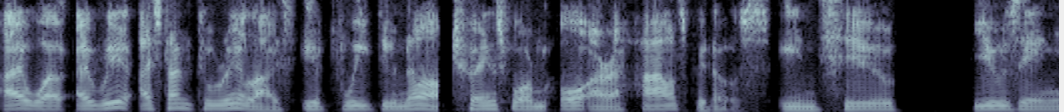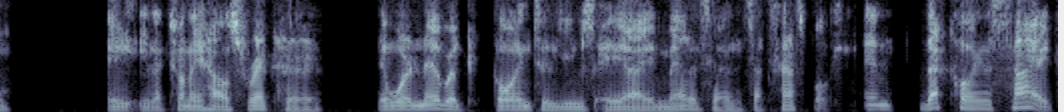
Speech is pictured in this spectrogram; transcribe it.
I was, I re, I started to realize if we do not transform all our hospitals into using a electronic health record, then we're never going to use AI medicine successfully. And that coincides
